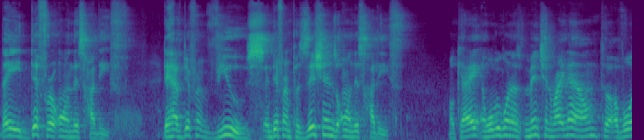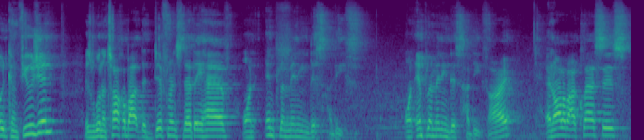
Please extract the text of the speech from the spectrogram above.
they differ on this hadith. They have different views and different positions on this hadith. Okay, and what we're going to mention right now to avoid confusion is we're going to talk about the difference that they have on implementing this hadith. On implementing this hadith, all right? And all of our classes,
